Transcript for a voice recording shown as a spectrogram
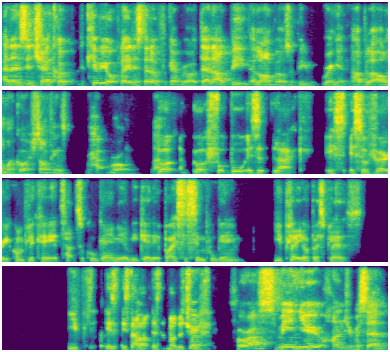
and then Zinchenko, Kiwior played instead of Gabriel, then I'd be alarm bells would be ringing. I'd be like, oh my gosh, something's wrong. Like, But but football is like it's it's a very complicated tactical game. Yeah, we get it, but it's a simple game. You play your best players. You is, is that not is that not the truth? For us, me and you, hundred percent,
